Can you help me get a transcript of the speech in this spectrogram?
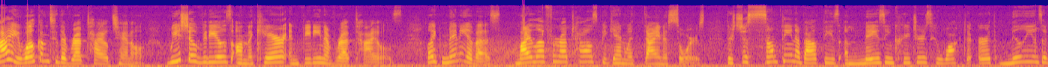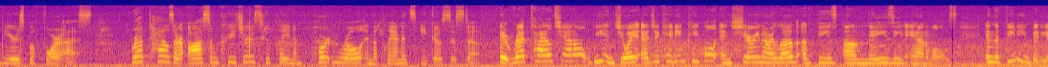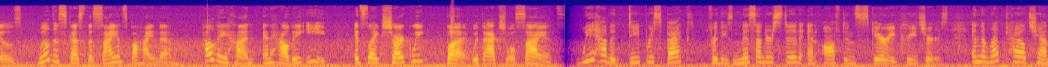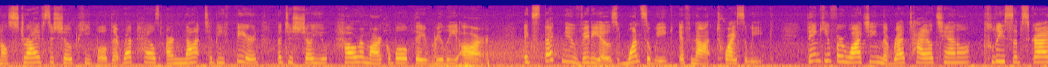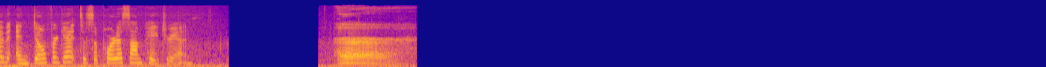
Hi, welcome to the Reptile Channel. We show videos on the care and feeding of reptiles. Like many of us, my love for reptiles began with dinosaurs. There's just something about these amazing creatures who walked the earth millions of years before us. Reptiles are awesome creatures who play an important role in the planet's ecosystem. At Reptile Channel, we enjoy educating people and sharing our love of these amazing animals. In the feeding videos, we'll discuss the science behind them, how they hunt, and how they eat. It's like Shark Week, but with actual science. We have a deep respect for these misunderstood and often scary creatures, and the Reptile Channel strives to show people that reptiles are not to be feared, but to show you how remarkable they really are. Expect new videos once a week, if not twice a week. Thank you for watching the Reptile Channel. Please subscribe and don't forget to support us on Patreon.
